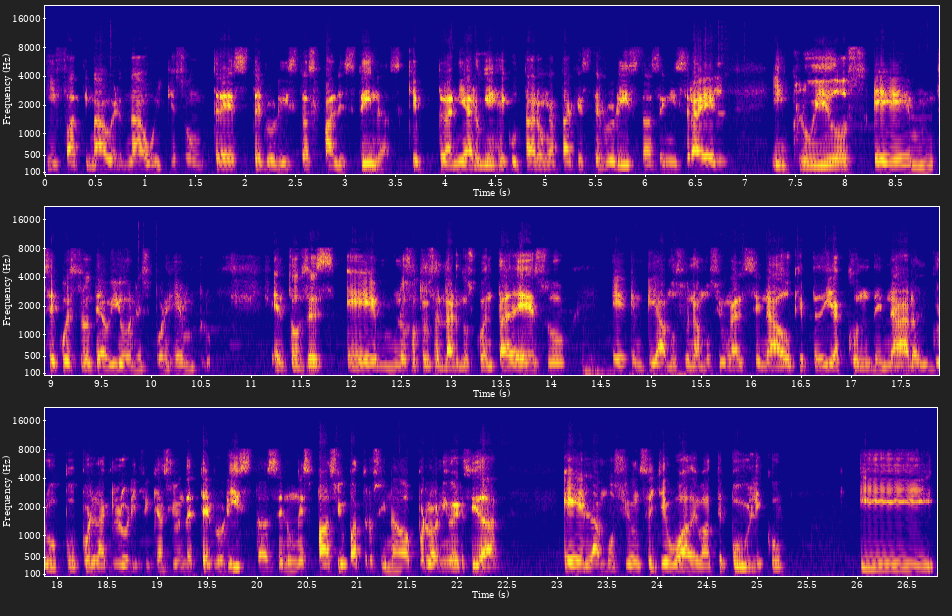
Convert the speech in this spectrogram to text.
y Fátima Bernawi, que son tres terroristas palestinas que planearon y ejecutaron ataques terroristas en Israel, incluidos em, secuestros de aviones, por ejemplo. Entonces, em, nosotros al darnos cuenta de eso, eh, enviamos una moción al Senado que pedía condenar al grupo por la glorificación de terroristas en un espacio patrocinado por la universidad. Eh, la moción se llevó a debate público y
